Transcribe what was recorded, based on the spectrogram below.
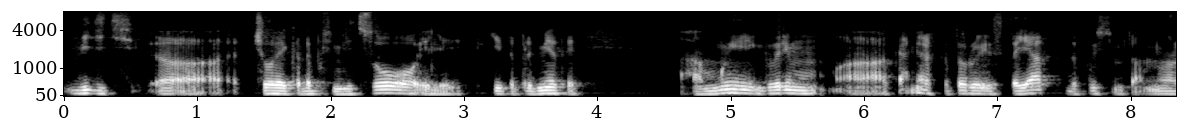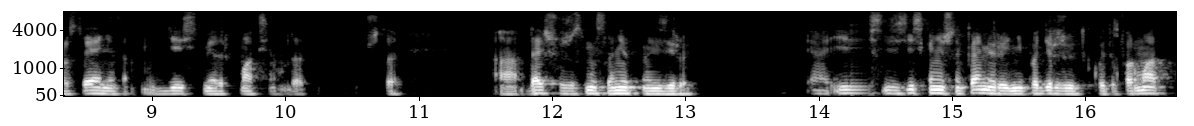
видеть а, человека, допустим, лицо или какие-то предметы. А мы говорим о камерах, которые стоят, допустим, там на расстоянии там, ну, 10 метров максимум, да, потому что а, дальше уже смысла нет анализировать. А, И здесь, конечно, камеры не поддерживают какой-то формат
